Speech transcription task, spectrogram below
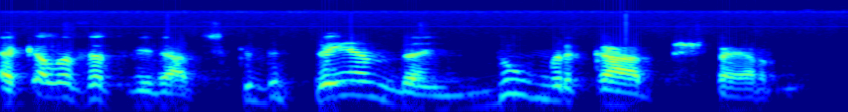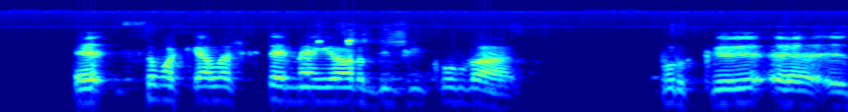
aquelas atividades que dependem do mercado externo eh, são aquelas que têm maior dificuldade. Porque eh,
